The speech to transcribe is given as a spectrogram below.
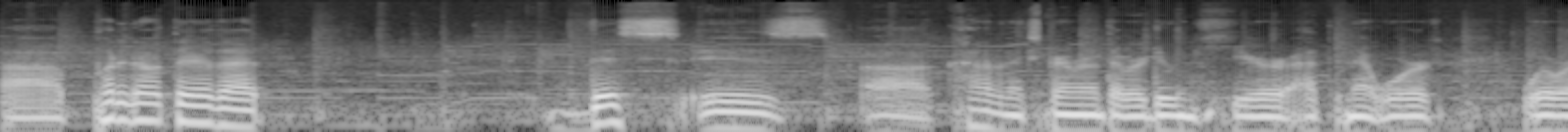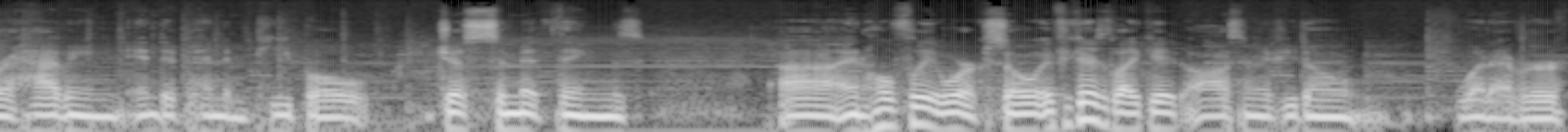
uh, put it out there that this is uh, kind of an experiment that we're doing here at the network where we're having independent people just submit things uh, and hopefully it works. So if you guys like it, awesome. If you don't, whatever.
